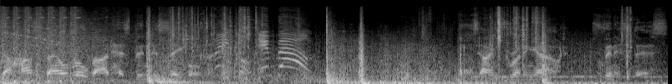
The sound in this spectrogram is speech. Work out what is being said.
The hostile robot has been disabled. Lethal, inbound. Time's running out. Finish this.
